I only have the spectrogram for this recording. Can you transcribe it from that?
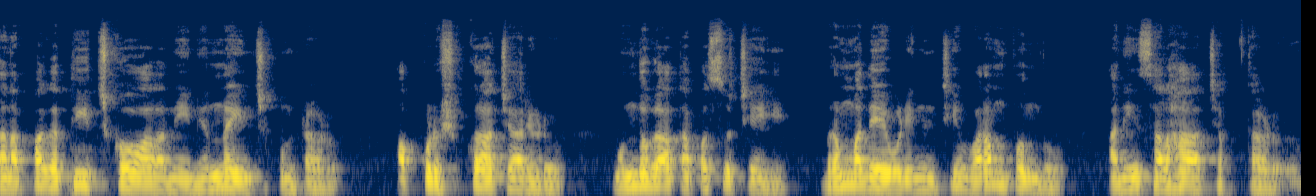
తన పగ తీర్చుకోవాలని నిర్ణయించుకుంటాడు. అప్పుడు శుక్రాచార్యుడు ముందుగా తపస్సు చేయి బ్రహ్మదేవుడి నుంచి వరం పొందు అని సలహా చెప్తాడు.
